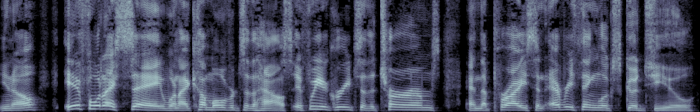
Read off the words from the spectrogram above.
You know, if what I say when I come over to the house, if we agree to the terms and the price and everything looks good to you,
